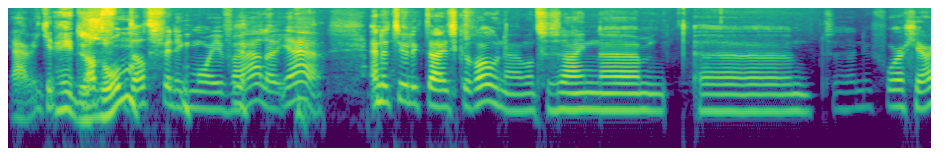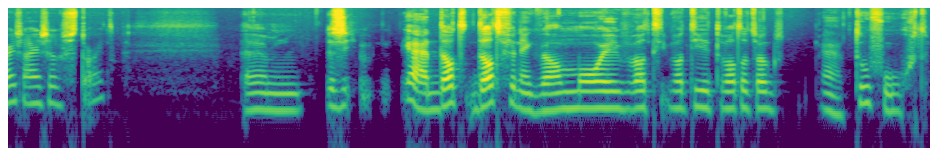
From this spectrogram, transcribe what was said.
ja, weet je, Hey, dat, zon. dat vind ik mooie verhalen. ja. En natuurlijk tijdens corona, want ze zijn, ehm, ze zijn nu vorig jaar zijn ze gestart. Ehm, dus ja, dat, dat vind ik wel mooi wat, wat, die, het- wat het ook ja, toevoegt.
